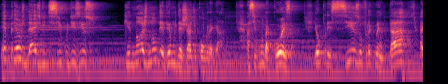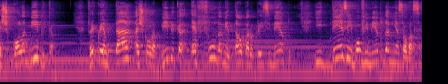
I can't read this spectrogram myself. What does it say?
Hebreus 10, 25 diz isso, que nós não devemos deixar de congregar. A segunda coisa, eu preciso frequentar a escola bíblica. Frequentar a escola bíblica é fundamental para o crescimento e desenvolvimento da minha salvação.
